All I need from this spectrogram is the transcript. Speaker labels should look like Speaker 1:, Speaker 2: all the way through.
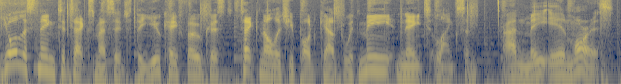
Speaker 1: You're listening to Tech's Message, the UK-focused technology podcast with me, Nate Lanxon.
Speaker 2: And me, Ian Morris.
